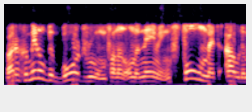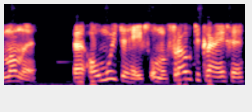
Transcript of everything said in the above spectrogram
Waar een gemiddelde boardroom van een onderneming vol met oude mannen uh, al moeite heeft om een vrouw te krijgen,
